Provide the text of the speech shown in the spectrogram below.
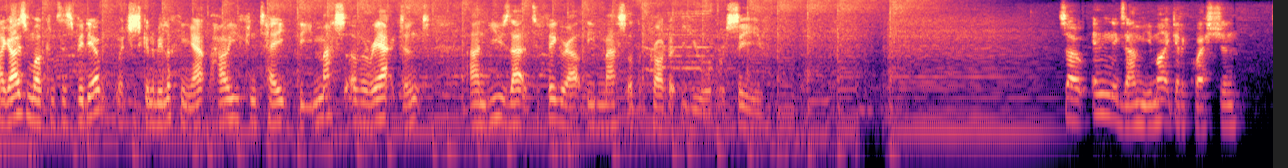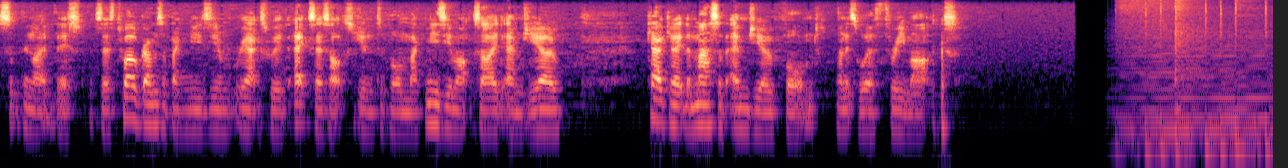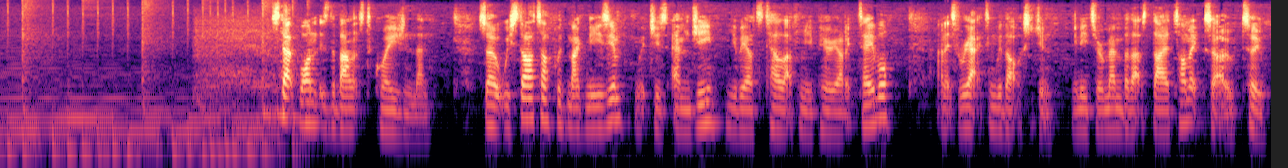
Hi guys and welcome to this video which is going to be looking at how you can take the mass of a reactant and use that to figure out the mass of the product that you will receive. So in an exam you might get a question something like this. It says 12 grams of magnesium reacts with excess oxygen to form magnesium oxide MgO. Calculate the mass of MgO formed and it's worth 3 marks. Step 1 is the balanced equation then. So we start off with magnesium, which is Mg. You'll be able to tell that from your periodic table. And it's reacting with oxygen. You need to remember that's diatomic, so O2.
